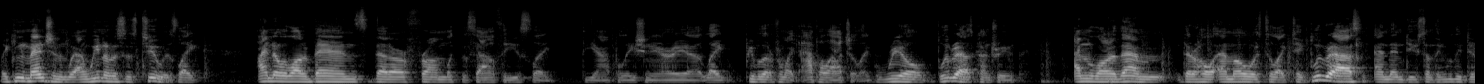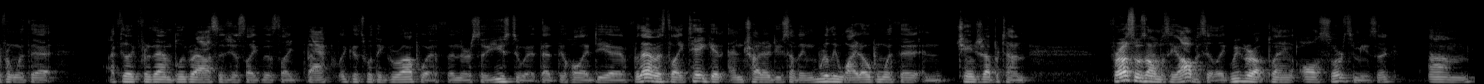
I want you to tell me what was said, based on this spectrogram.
like you mentioned, and we noticed this too, is like, I know a lot of bands that are from like the southeast, like the Appalachian area, like people that are from like Appalachia, like real bluegrass country, and a lot of them, their whole mo was to like take bluegrass and then do something really different with it. I feel like for them, bluegrass is just like this, like back, like it's what they grew up with, and they're so used to it that the whole idea for them is to like take it and try to do something really wide open with it and change it up a ton. For us it was almost the opposite. Like we grew up playing all sorts of music. Um,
